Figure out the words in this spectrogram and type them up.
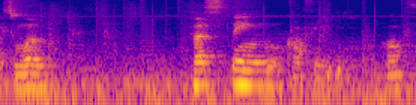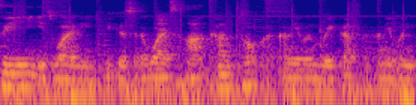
semua. First thing, coffee. Coffee is what I need because otherwise I can't talk, I can't even wake up, I can't even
